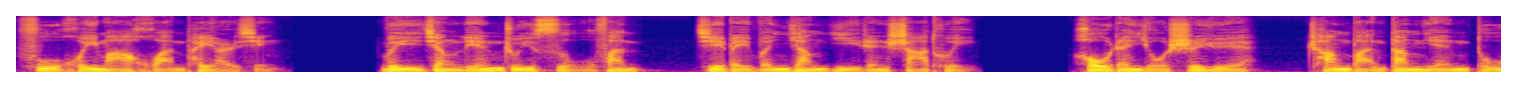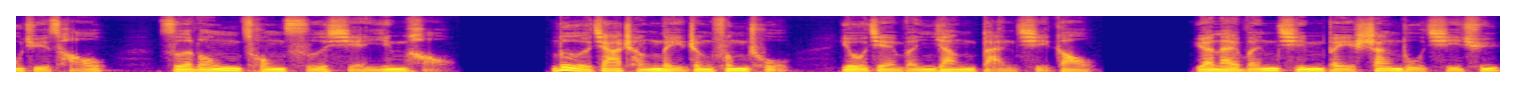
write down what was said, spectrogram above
复回马缓辔而行。魏将连追四五番。皆被文鸯一人杀退。后人有诗曰：“长坂当年独据曹，子龙从此显英豪。”乐嘉城内争锋处，又见文鸯胆气高。原来文钦被山路崎岖，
